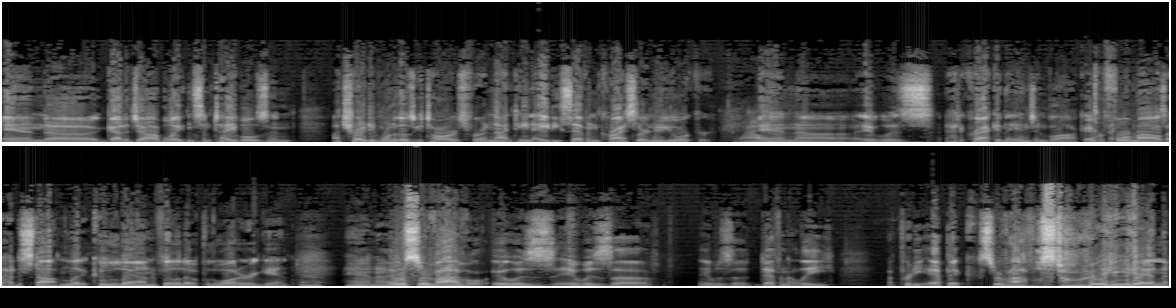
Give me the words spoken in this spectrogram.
and uh, got a job waiting some tables, and I traded one of those guitars for a 1987 Chrysler New Yorker. Wow! And uh, it was it had a crack in the engine block. Every four miles, I had to stop and let it cool down and fill it up with water again. Yeah and uh, it was survival. It was it was uh, it was a definitely a pretty epic survival story, and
